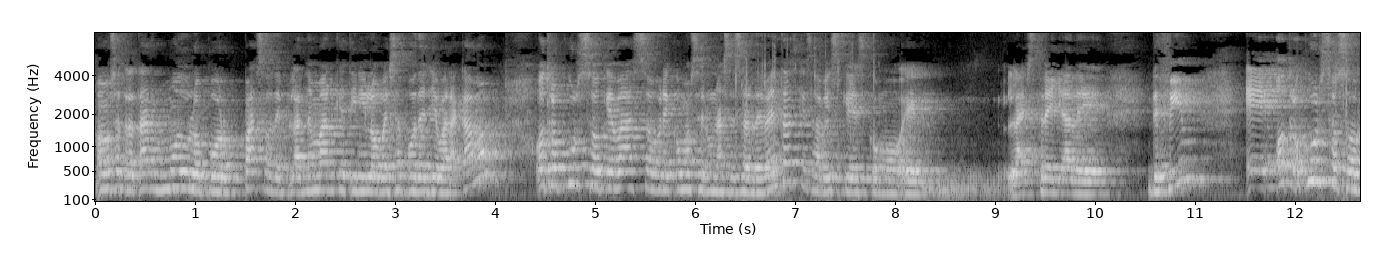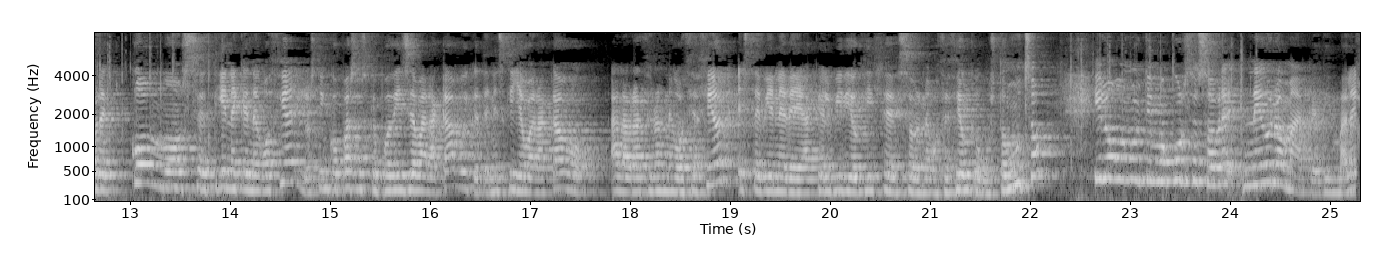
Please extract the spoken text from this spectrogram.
vamos a tratar módulo por paso de plan de marketing y lo vais a poder llevar a cabo. Otro curso que va sobre cómo ser un asesor de ventas, que sabéis que es como la estrella de, de FIM. Eh, otro curso sobre cómo se tiene que negociar y los cinco pasos que podéis llevar a cabo y que tenéis que llevar a cabo a la hora de hacer una negociación. Este viene de aquel vídeo que hice sobre negociación que gustó mucho. Y luego un último curso sobre neuromarketing, ¿vale?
